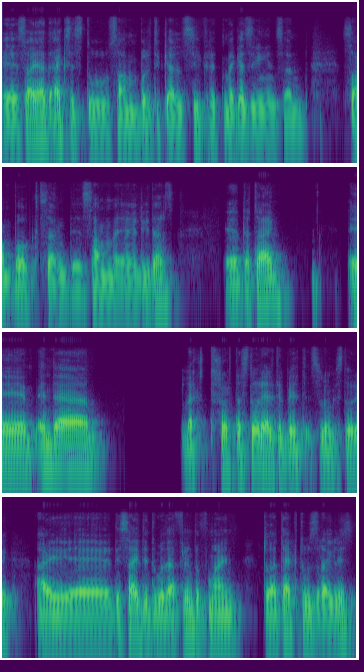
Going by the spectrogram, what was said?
Uh, so I had access to some political secret magazines and some books and uh, some uh, leaders at the time. Um, and like short story a little bit, it's a long story. I uh, decided with a friend of mine to attack two Israelis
